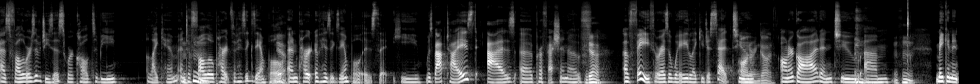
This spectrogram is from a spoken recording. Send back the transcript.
as followers of Jesus, we're called to be like him and to follow parts of his example. Mm-hmm. Yeah. And part of his example is that he was baptized as a profession of Yeah. Of faith or as a way, like you just said, to Honoring God. honor God and to um, Mm-hmm. make an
